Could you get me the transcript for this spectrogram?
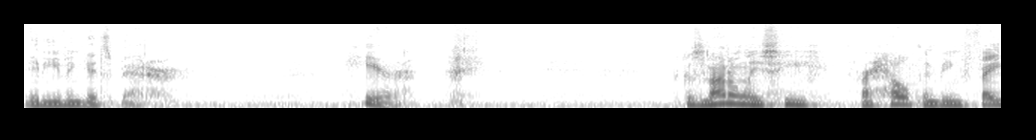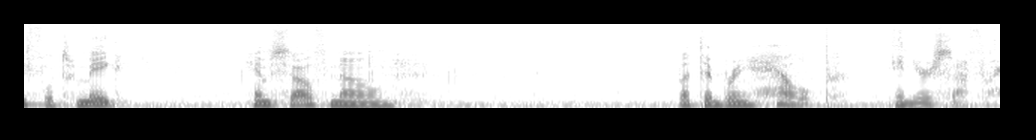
It even gets better here. Because not only is He our help in being faithful to make Himself known, but to bring help in your suffering.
